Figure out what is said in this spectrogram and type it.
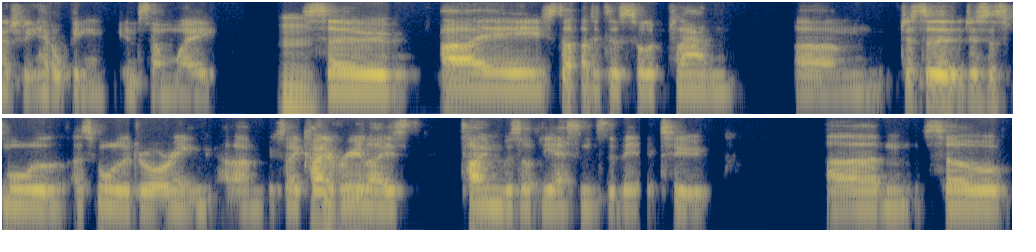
actually helping in some way. Hmm. So I started to sort of plan um, just a just a small a smaller drawing um, because I kind of realized time was of the essence a bit too. Um, so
